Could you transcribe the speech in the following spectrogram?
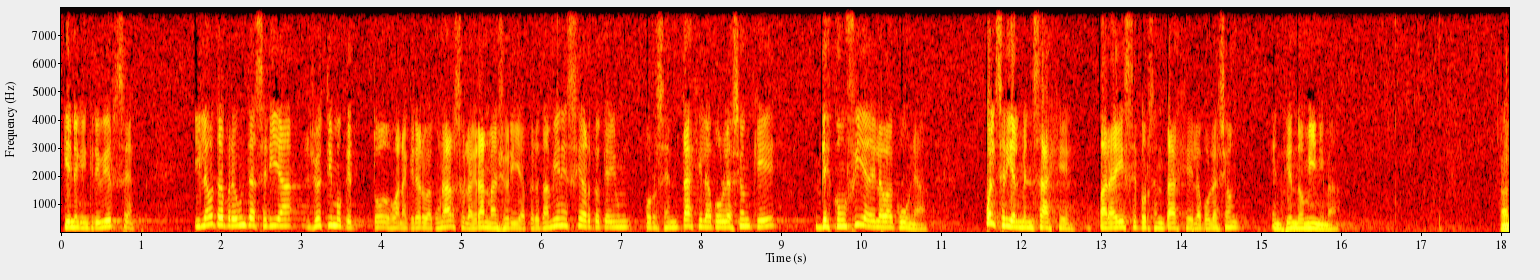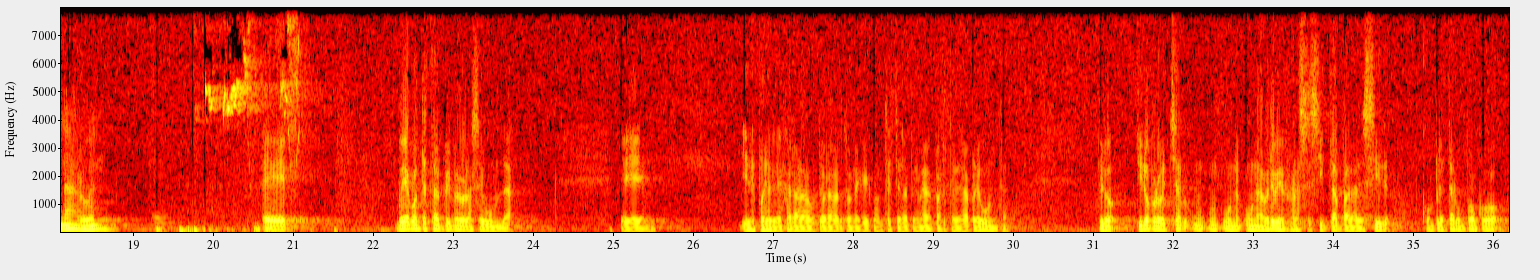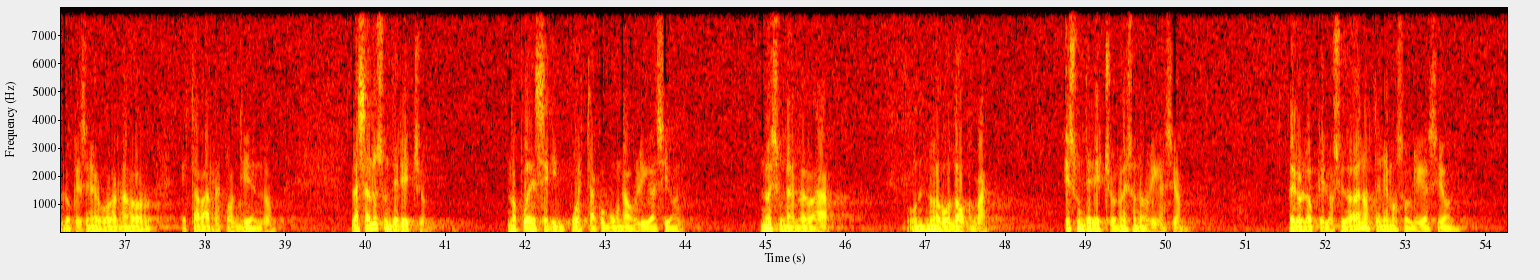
¿Tiene que inscribirse? Y la otra pregunta sería, yo estimo que todos van a querer vacunarse, o la gran mayoría, pero también es cierto que hay un porcentaje de la población que desconfía de la vacuna. ¿Cuál sería el mensaje para ese porcentaje de la población, entiendo mínima? Ana, Rubén. Eh, voy a contestar primero la segunda. Eh, y después le voy a dejar a la doctora Bertone que conteste la primera parte de la pregunta. Pero quiero aprovechar una breve frasecita para decir, completar un poco lo que el señor gobernador estaba respondiendo. La salud es un derecho, no puede ser impuesta como una obligación. No es una nueva, un nuevo dogma, es un derecho, no es una obligación. Pero lo que los ciudadanos tenemos obligación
